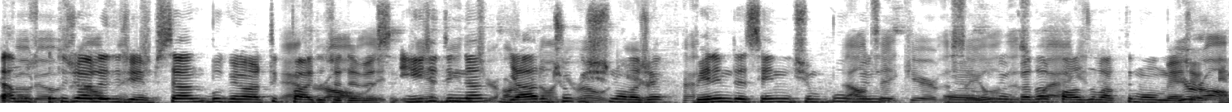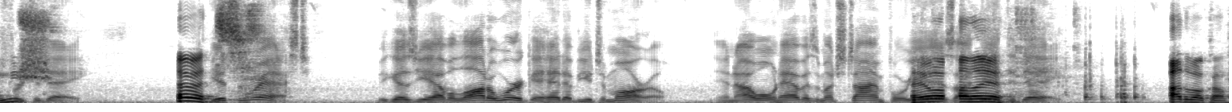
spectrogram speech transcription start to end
Ben bu satıcı halledeceğim. Sen bugün artık paydos edebilirsin. İyice dinlen. Yarın çok işin olacak. Benim de senin için bugün e, bugün kadar fazla vaktim olmayacak demiş. Evet. Because you have a lot of work ahead of you tomorrow. And I won't have as much time for you as I did today. Hadi bakalım.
